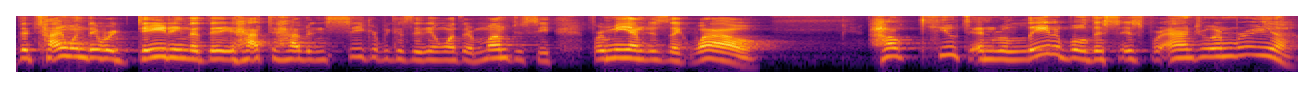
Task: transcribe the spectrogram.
the time when they were dating, that they had to have it in secret because they didn't want their mom to see, for me, I'm just like, wow, how cute and relatable this is for Andrew and Maria.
